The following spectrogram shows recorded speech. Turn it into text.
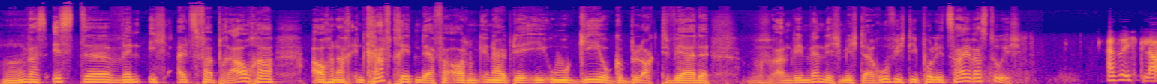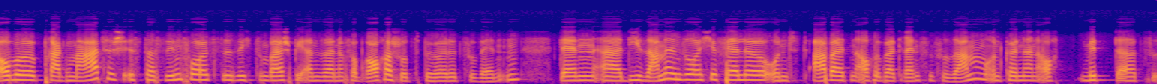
Was ist, äh, wenn ich als Verbraucher auch nach Inkrafttreten der Verordnung innerhalb der EU geo geblockt werde? An wen wende ich mich? Da rufe ich die Polizei. Was tue ich? Also ich glaube, pragmatisch ist das Sinnvollste, sich zum Beispiel an seine Verbraucherschutzbehörde zu wenden, denn äh, die sammeln solche Fälle und arbeiten auch über Grenzen zusammen und können dann auch mit dazu,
